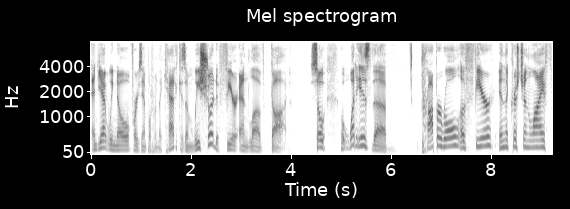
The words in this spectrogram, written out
And yet, we know, for example, from the Catechism, we should fear and love God. So, what is the proper role of fear in the Christian life?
